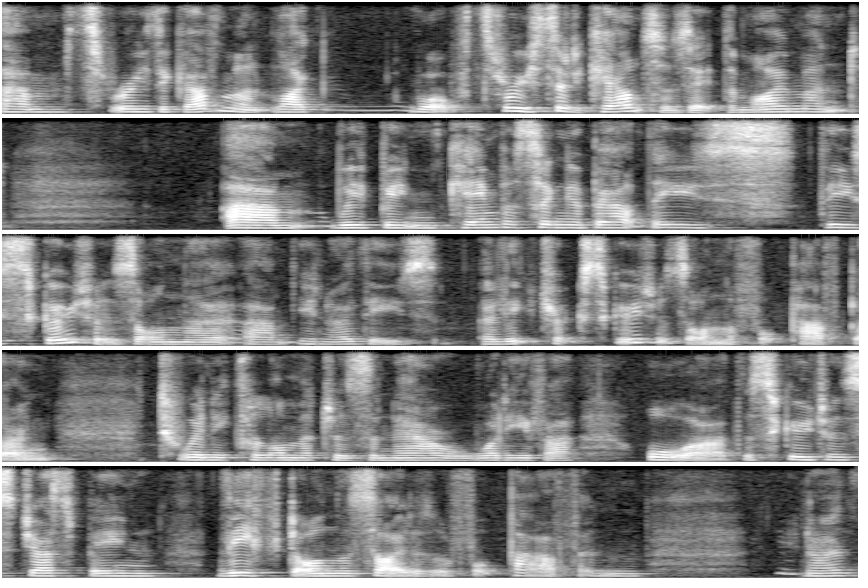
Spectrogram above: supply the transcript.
um, through the government, like well through city councils at the moment. Um, we've been canvassing about these these scooters on the, um, you know, these electric scooters on the footpath going 20 kilometres an hour or whatever, or the scooters just been left on the side of the footpath, and you know,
